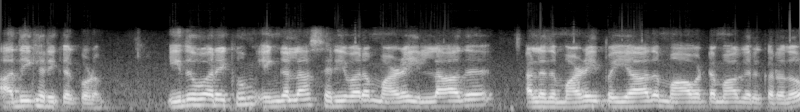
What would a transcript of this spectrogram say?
அதிகரிக்கக்கூடும். இதுவரைக்கும் எங்கெல்லாம் சரிவர மழை இல்லாத அல்லது மழை பெய்யாத மாவட்டமாக இருக்கிறதோ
